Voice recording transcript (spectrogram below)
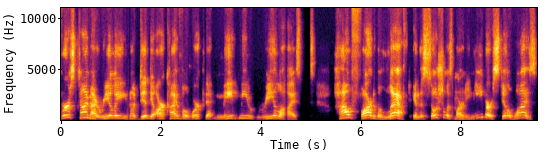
first time I really, you know, did the archival work that made me realize how far to the left in the Socialist mm-hmm. Party mm-hmm. Niebuhr still was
